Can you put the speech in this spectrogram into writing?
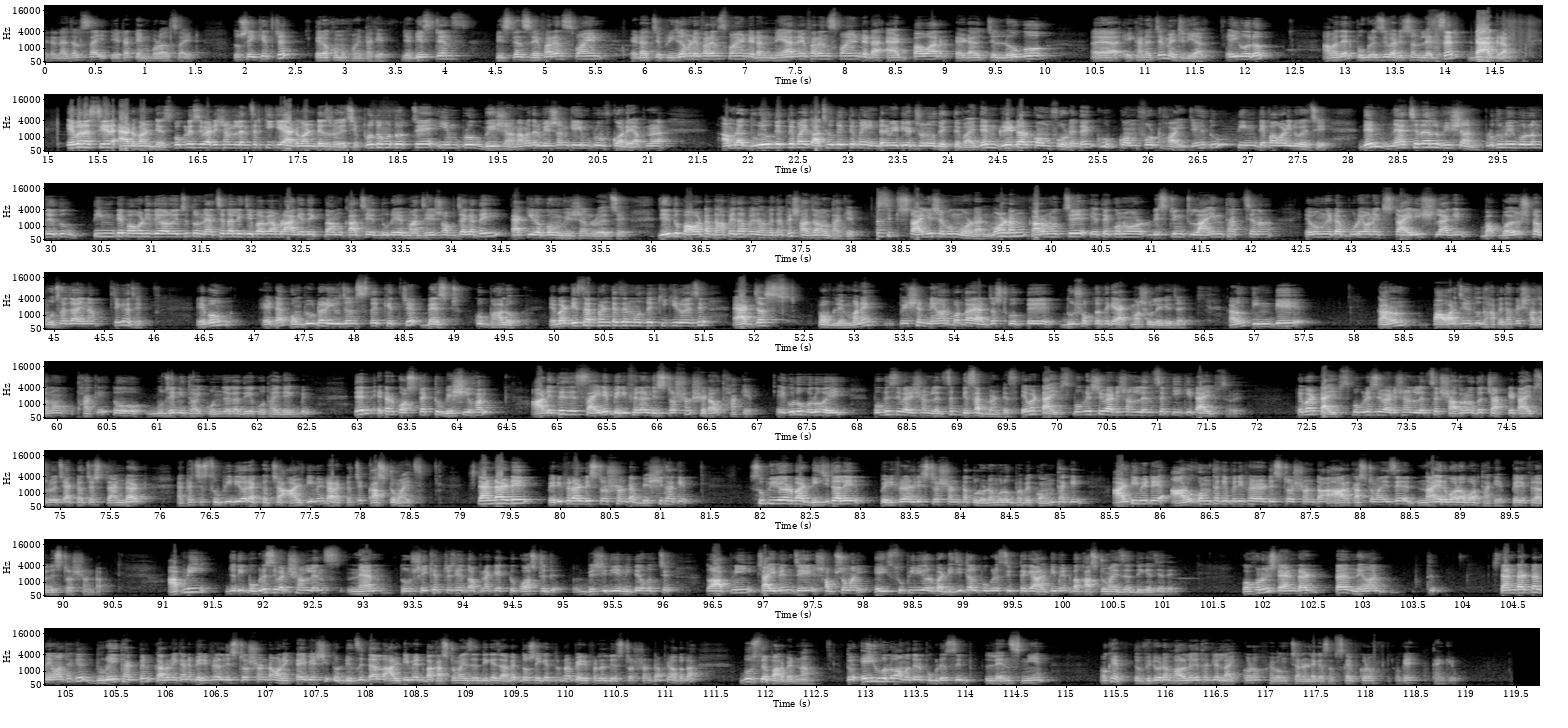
এটা ন্যাজাল সাইড এটা টেম্পোরাল সাইড তো সেই ক্ষেত্রে এরকম হয়ে থাকে যে ডিস্টেন্স ডিস্টেন্স রেফারেন্স পয়েন্ট এটা হচ্ছে প্রিজম রেফারেন্স পয়েন্ট এটা নেয়ার রেফারেন্স পয়েন্ট এটা অ্যাড পাওয়ার এটা হচ্ছে লোগো এখানে হচ্ছে মেটেরিয়াল এই হলো আমাদের প্রোগ্রেসিভ অ্যাডিশন লেন্সের ডায়াগ্রাম এবার আসছি এর অ্যাডভান্টেজ প্রোগ্রেসিভ অ্যাডিশন লেন্সের কি কি অ্যাডভান্টেজ রয়েছে? প্রথমত হচ্ছে ইমপ্রুভ ভিশন আমাদের ভিশনকে ইমপ্রুভ করে। আপনারা, আমরা দূরেও দেখতে পাই, কাছেও দেখতে পাই ইন্টারমিডিয়েট জোনেও দেখতে পাই। দেন গ্রেটার কমফোর্ট এতে খুব কমফোর্ট হয়, যেহেতু তিনটে পাওয়ারই রয়েছে। দেন ন্যাচারাল ভিশন প্রথমেই বললাম যেহেতু তিনটে পাওয়ারই দেওয়া রয়েছে, তো ন্যাচারালি যেভাবে আমরা আগে দেখতাম, কাছে, দূরে, মাঝে, সব জায়গাতেই একই রকম ভিশন রয়েছে। যেহেতু পাওয়ারটা ধাপে ধাপে ধাপে ধাপে সাজানো থাকে। স্টাইলিশ এবং মডার্ন মডার্ন কারণ হচ্ছে এতে কোনো ডিস্টিংক্ট লাইন থাকছে না। এবং এটা পরে অনেক স্টাইলিশ লাগে বয়সটা বোঝা যায় না, ঠিক আছে? এবং এটা কম্পিউটার ইউজার্সদের ক্ষেত্রে বেস্ট খুব ভালো। এবার ডিসঅ্যাডভান্টেজের মধ্যে কী কী রয়েছে? অ্যাডজাস্ট প্রবলেম মানে পেশেন্ট নেওয়ার পর তার অ্যাডজাস্ট করতে দু সপ্তাহ থেকে এক মাসও লেগে যায়। কারণ তিনটে, কারণ পাওয়ার যেহেতু ধাপে ধাপে সাজানো থাকে, তো বুঝে নিতে হয় কোন জায়গা দিয়ে কোথায় দেখবে। দেন এটার কস্টটা একটু বেশি হয়, আর এতে যে সাইডে পেরিফেরাল ডিস্টরশন সেটাও থাকে। এগুলো হলো এই প্রোগ্রেসিভ অ্যাডিশন লেন্সের ডিসঅ্যাডভান্টেজ এবার টাইপস প্রোগ্রেসিভ অ্যাডিশন লেন্সের কী কী টাইপস রয়েছে এবার টাইপস প্রোগ্রেসিভ অ্যাডিশনাল লেন্সের সাধারণত চারটে টাইপস রয়েছে। একটা হচ্ছে স্ট্যান্ডার্ড একটা হচ্ছে সুপিরিয়র একটা হচ্ছে আলটিমেট আর একটা হচ্ছে কাস্টমাইজ স্ট্যান্ডার্ডে পেরিফেরাল ডিস্টরশনটা বেশি থাকে সুপিরিয়র বা ডিজিটালে পেরিফেরাল ডিস্টরশনটা তুলনামূলকভাবে কম থাকে। আলটিমেটে আরও কম থাকে পেরিফেরাল ডিস্টরশনটা আর কাস্টমাইজে নায়ের বরাবর থাকে পেরিফেরাল ডিস্টরশনটা আপনি যদি প্রোগ্রেসিভ অ্যাডিশন লেন্স নেন, তো সেই ক্ষেত্রে যেহেতু আপনাকে একটু কস্ট বেশি দিয়ে নিতে হচ্ছে, তো আপনি চাইবেন যে সবসময় এই সুপিরিয়র বা ডিজিটাল প্রোগ্রেসিভ থেকে আলটিমেট বা কাস্টমাইজের দিকে যেতে। কখনোই স্ট্যান্ডার্ডটা নেওয়া স্ট্যান্ডার্ডটা নেওয়া থেকে দূরেই থাকবেন, কারণ এখানে পেরিফেরাল ডিস্ট্রাকশনটা অনেকটাই বেশি। তো ডিজিটাল আলটিমেট বা কাস্টমাইজের দিকে যাবেন, তো সেই ক্ষেত্রে আপনার পেরিফেরাল ডিস্ট্রাকশনটা আপনি অতটা বুঝতে পারবেন না। তো এই হলো আমাদের প্রোগ্রেসিভ লেন্স নিয়ে ওকে তো ভিডিওটা ভালো লেগে থাকলে লাইক করো এবং চ্যানেলটাকে সাবস্ক্রাইব করো ওকে থ্যাংক ইউ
